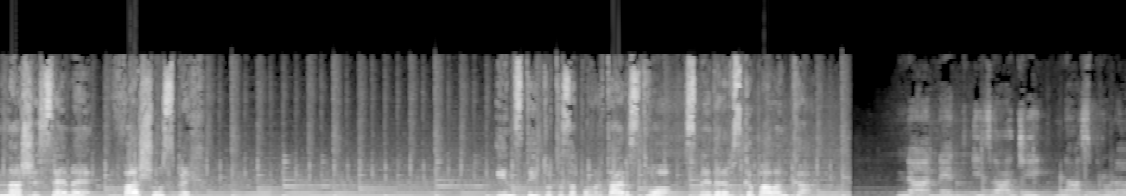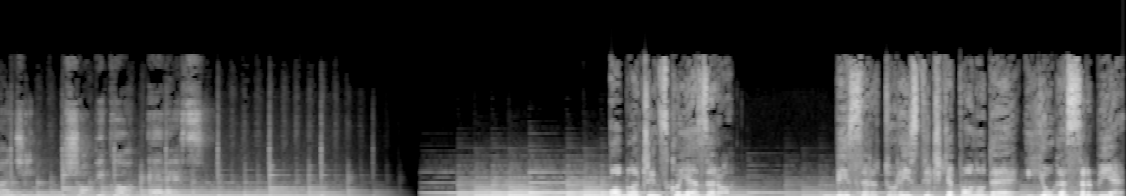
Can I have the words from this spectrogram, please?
Naše seme, vaš uspeh. Institut za povrtarstvo Smederevska palanka. Na net izađi, nas pronađi. Šopiko RS. Oblačinsko jezero – Biser turističke ponude Juga Srbije.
